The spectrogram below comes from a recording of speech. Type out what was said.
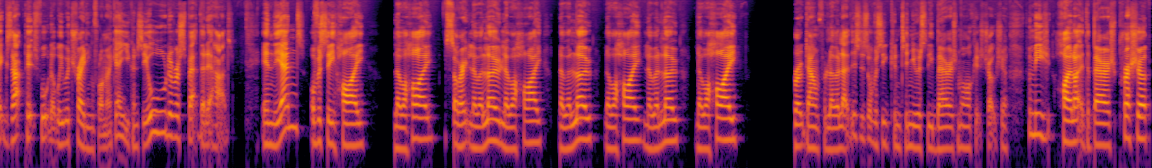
exact pitchfork that we were trading from. Okay, you can see all the respect that it had. In the end, obviously high, lower high, sorry, lower low, lower high, lower low, lower high, lower low, lower high, broke down for lower low. This is obviously continuously bearish market structure. For me, highlighted the bearish pressure.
